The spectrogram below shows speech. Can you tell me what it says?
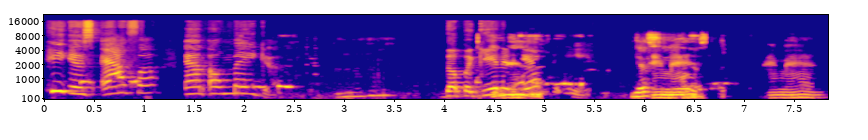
He is Alpha and Omega, Mhm. the beginning Amen. and the end. Yes, Amen. is. Amen.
